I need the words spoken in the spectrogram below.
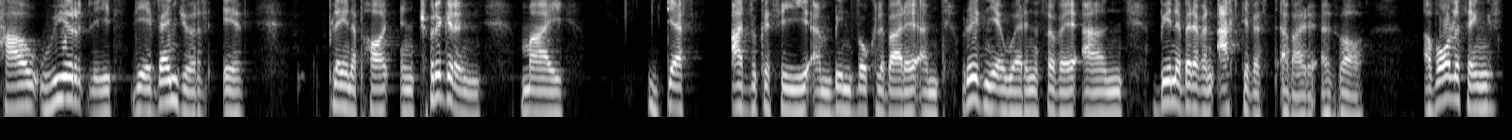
how weirdly the Avengers is playing a part in triggering my deaf advocacy and being vocal about it and raising the awareness of it and being a bit of an activist about it as well. Of all the things,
